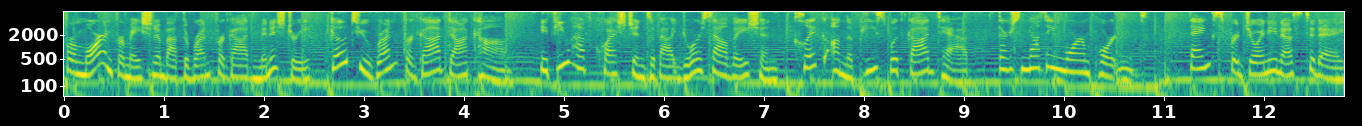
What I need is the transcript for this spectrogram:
For more information about the Run for God ministry, go to runforgod.com. If you have questions about your salvation, click on the Peace with God tab. There's nothing more important. Thanks for joining us today.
